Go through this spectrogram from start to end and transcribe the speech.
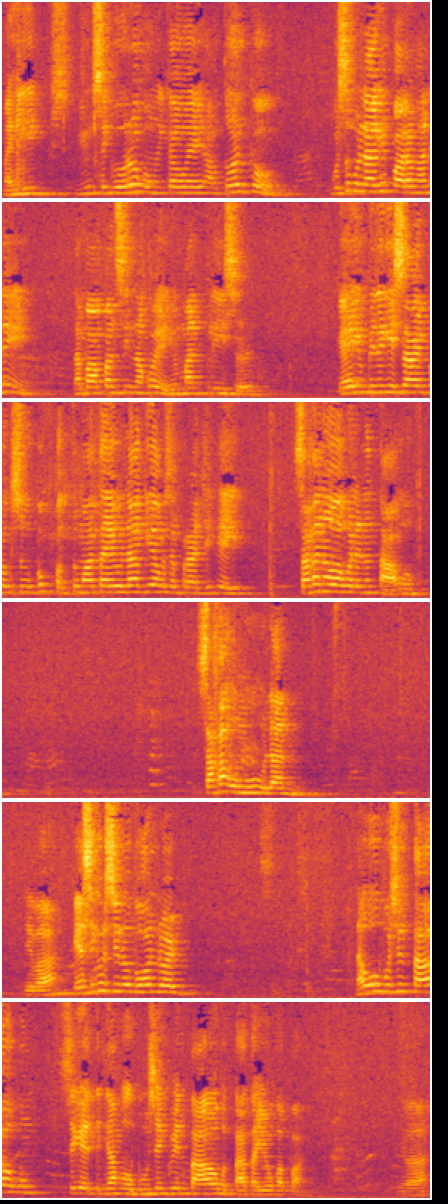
Mahi, yung siguro kung ikaw ay ang tulad ko, gusto ko lagi parang ano eh, napapansin ako eh, yung man pleaser. Kaya yung binigay sa akin pagsubok, pag tumatayo lagi ako sa Project 8, saka nawawala ng tao. Saka umuulan. Di ba? Kaya siguro sinubukan Lord. Naubos yung tao kung, sige, tignan ko, ubusin ko yung tao kung tatayo ka pa. Di ba?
